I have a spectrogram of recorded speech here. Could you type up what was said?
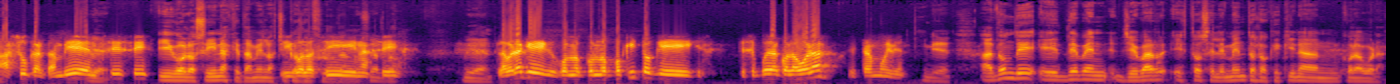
azúcar también, sí, sí. Y golosinas que también los chicos Y golosinas, sí. Bien. La verdad que con lo, con lo poquito que, que se pueda colaborar, está muy bien. Bien. ¿A dónde eh, deben llevar estos elementos los que quieran colaborar?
